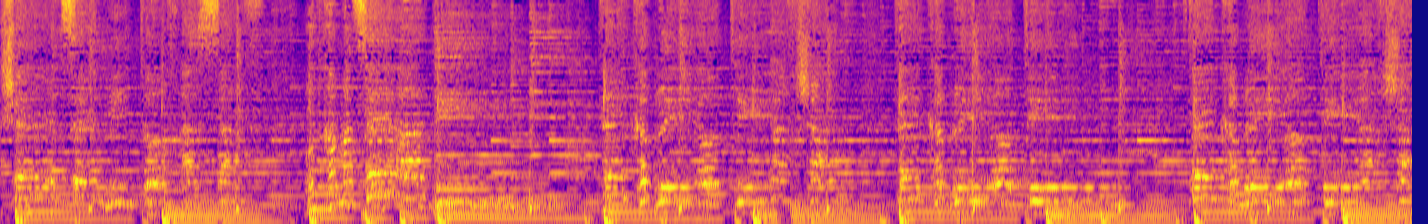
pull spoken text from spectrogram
כשאצא מתוך הסף כמה צעדים תקבלי אותי עכשיו תקבלי אותי. תקבלי אותי עכשיו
